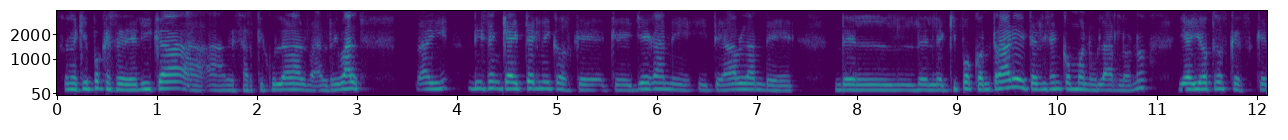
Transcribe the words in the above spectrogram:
Es un equipo que se dedica a, desarticular al, rival. Ahí dicen que hay técnicos que, llegan y, te hablan de, del, equipo contrario y te dicen cómo anularlo, ¿no? Y hay otros que, que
